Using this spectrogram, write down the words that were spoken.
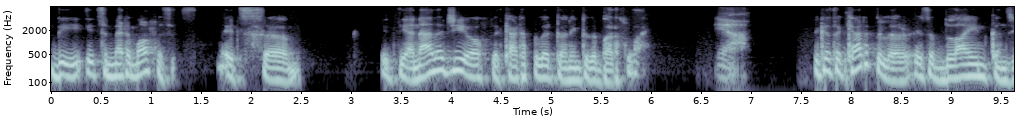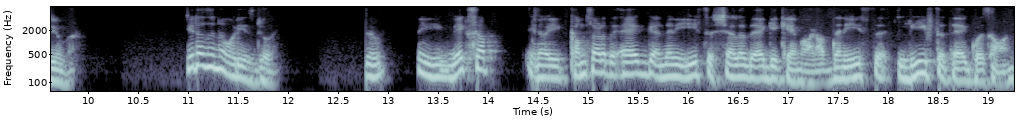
the it's a metamorphosis. It's um, it's the analogy of the caterpillar turning to the butterfly. Yeah. Because the caterpillar is a blind consumer. He doesn't know what he's doing. The, he wakes up, you know, he comes out of the egg and then he eats the shell of the egg he came out of. Then he eats the leaf that the egg was on.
